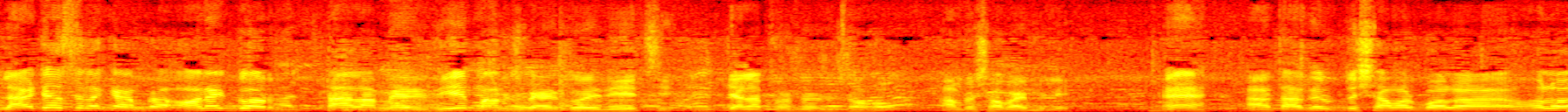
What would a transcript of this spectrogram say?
লাইট হাউস এলাকায় আমরা অনেক ঘর তালা মেরে দিয়ে মানুষ বের করে দিয়েছি, জেলা প্রশাসন সহ আমরা সবাই মিলে। হ্যাঁ আর তাদের উদ্দেশ্যে আমার বলা হলো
